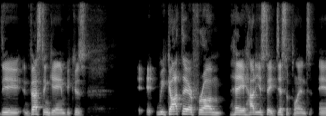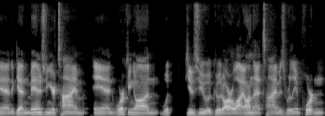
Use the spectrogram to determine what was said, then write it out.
the investing game because it, we got there from hey how do you stay disciplined and again managing your time and working on what gives you a good roi on that time is really important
